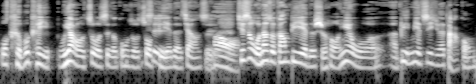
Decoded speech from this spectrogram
我可不可以不要做这个工作，做是别的这样子。哦，其实我那时候刚毕业的时候，因为我呃毕业之前就在打工，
